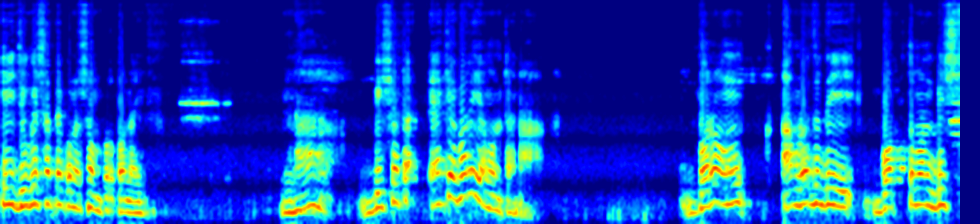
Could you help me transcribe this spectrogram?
এই যুগের সাথে কোনো সম্পর্ক নাই। না, বিষয়টা একেবারেই এমনটা না। বরং আমরা যদি বর্তমান বিশ্ব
